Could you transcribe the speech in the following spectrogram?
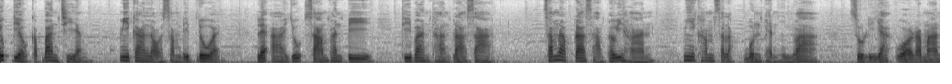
ยุคเดียวกับบ้านเชียง มีการหล่อสำริดด้วย และอายุ 3,000 ปี ที่บ้านทานปราศาสตร์สำหรับปราสาทพระวิหารมีคำสลักบนแผ่นหินว่า สุริยะวรมัน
